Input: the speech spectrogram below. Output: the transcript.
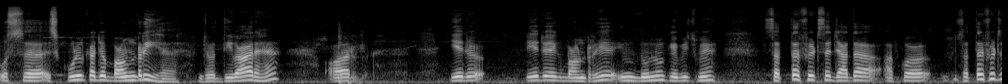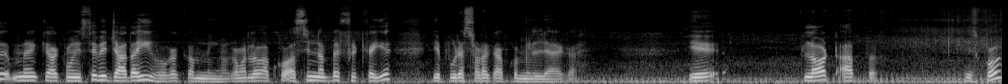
उस स्कूल का जो बाउंड्री है, जो दीवार है, और ये जो ये जो एक बाउंड्री है, इन दोनों के बीच में सत्तर फीट से ज़्यादा आपको, सत्तर फीट मैं क्या कहूँ, इससे भी ज़्यादा ही होगा, कम नहीं होगा। मतलब आपको अस्सी नब्बे फीट का ये ये पूरा सड़क आपको मिल जाएगा। ये प्लॉट आप इसको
